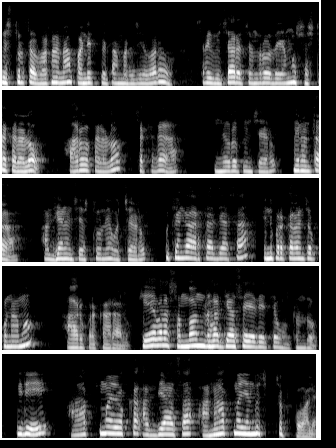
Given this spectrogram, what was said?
విస్తృత వర్ణన పండిత్ పీతాంబర్జీ వారు శ్రీ విచార చంద్రోదయము షష్ట కళలో ఆరో కళలో చక్కగా నిరూపించారు. మీరంతా అధ్యయనం చేస్తూనే వచ్చారు. ముఖ్యంగా అర్థాధ్యాస ఎన్ని ప్రకారాలు చెప్పుకున్నాము? ఆరు ప్రకారాలు. కేవల సంబంధాధ్యాస ఏదైతే ఉంటుందో ఇది ఆత్మ యొక్క అధ్యాస అనాత్మ ఎందు చెప్పుకోవాలి.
